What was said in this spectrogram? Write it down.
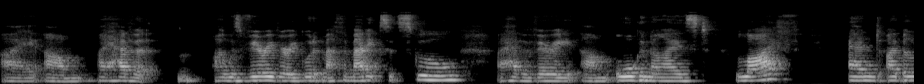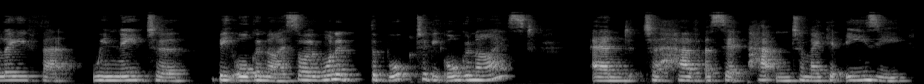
I um I have a I was very very good at mathematics at school. I have a very um, organized life, and I believe that we need to be organized. So I wanted the book to be organized and to have a set pattern to make it easy,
